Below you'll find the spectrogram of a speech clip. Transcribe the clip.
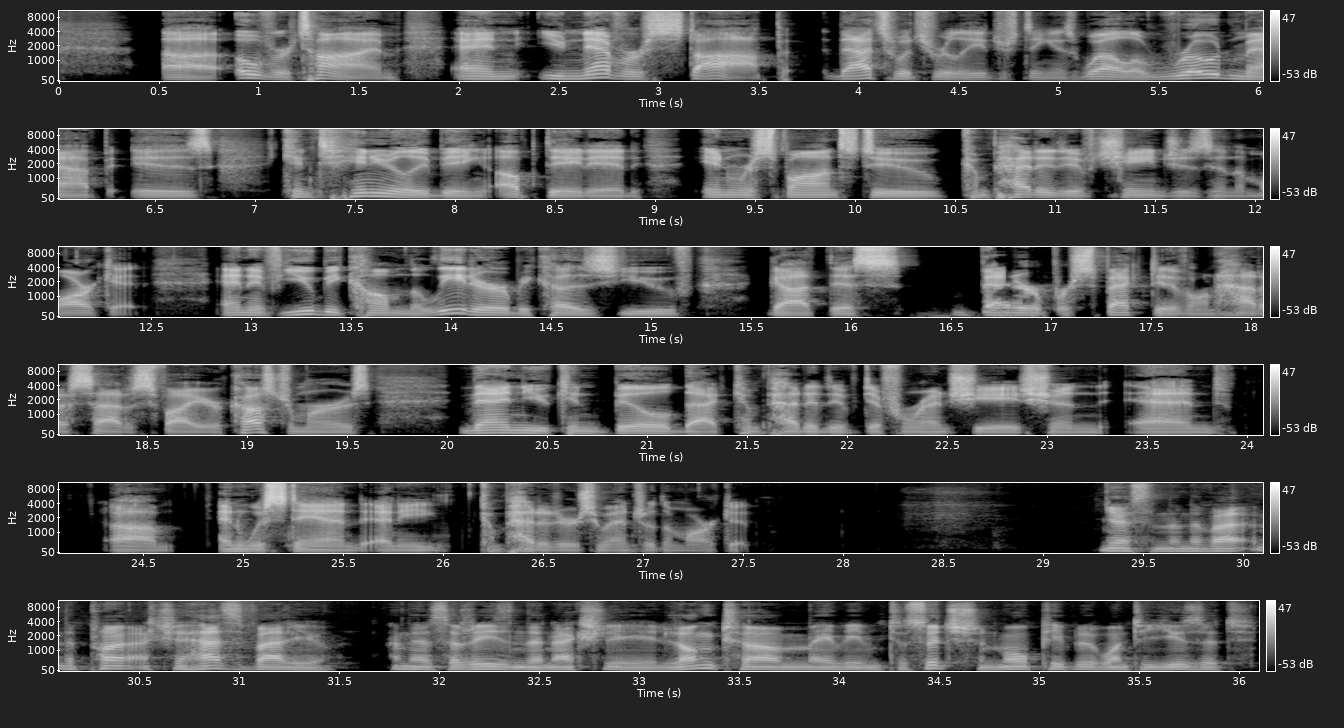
uh, over time, and you never stop. That's what's really interesting as well. A roadmap is continually being updated in response to competitive changes in the market. And if you become the leader because you've got this better perspective on how to satisfy your customers, then you can build that competitive differentiation and um, and withstand any competitors who enter the market. Yes, and then the the product actually has value, and there's a reason then actually long term maybe even to switch, and more people want to use it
